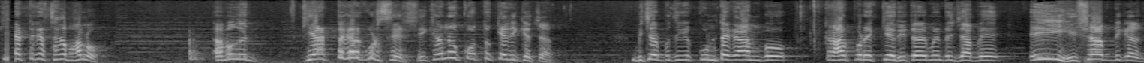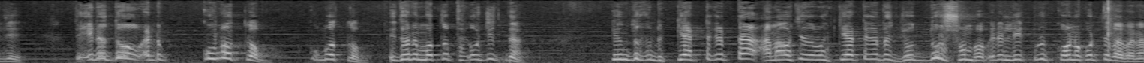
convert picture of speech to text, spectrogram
কেয়ারটেকার থাকা ভালো। এবং কেয়ারটেকার করছে সেখানেও কত ক্যারিকেচার বিচারপতিকে কোন টাকা আনব কার পরে কে রিটায়ারমেন্টে যাবে এই হিসাব নিকাশ। যে তো এটা তো একটা কুমতলব কুমতলব। এই ধরনের মতলব থাকা উচিত না। কিন্তু কেয়ারটেকারটা আনা উচিত এবং কেয়ারটেকারটা যদ্দূর সম্ভব এটা লিক প্রুফ কোনো করতে পারবে না।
